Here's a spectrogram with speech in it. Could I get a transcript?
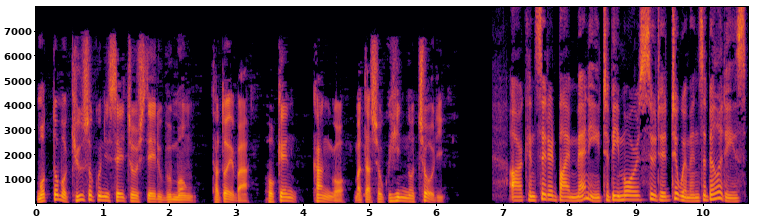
最も急速に成長している部門、例えば保健、看護、また食品の調理、are considered by many to be more suited to women's abilities.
